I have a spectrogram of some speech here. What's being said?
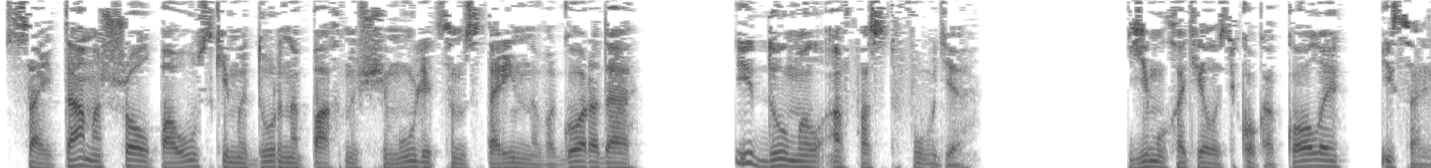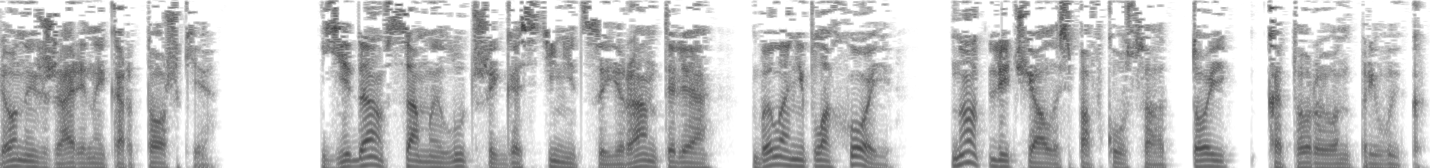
Сайтама шел по узким и дурно пахнущим улицам старинного города и думал о фастфуде. Ему хотелось кока-колы и соленой жареной картошки. Еда в самой лучшей гостинице Ирантеля была неплохой, но отличалась по вкусу от той, к которой он привык.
